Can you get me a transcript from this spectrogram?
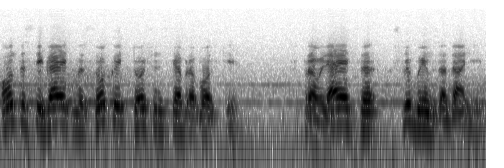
он достигает высокой точности обработки, справляется с любым заданием.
